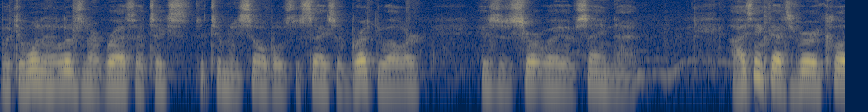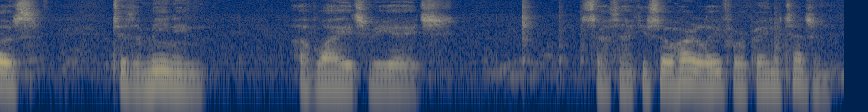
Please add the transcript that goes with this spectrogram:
But the one that lives in our breath, that takes too many syllables to say, so breath dweller is a short way of saying that. I think that's very close to the meaning of YHVH. So thank you so heartily for paying attention.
